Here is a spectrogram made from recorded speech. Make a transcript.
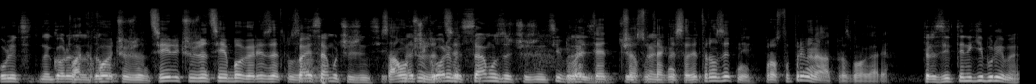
улицата нагоре Това надолу. какво е чуженци или чуженци и българи заето Това е само чуженци. Само значи, чуженци. говорим само за чуженци влезли. Те, част от тях не са ли транзитни? Просто преминават през България. Транзитите не ги броиме.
